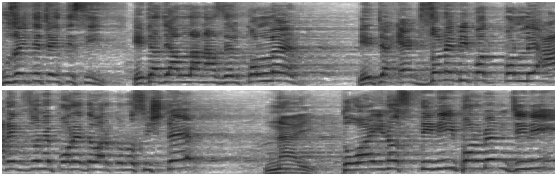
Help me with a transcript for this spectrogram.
বুঝাইতে চাইতেছি, এটা যে আল্লাহ নাজেল করলেন এটা একজনে বিপদ পড়লে আরেকজনে পরে দেওয়ার কোন সিস্টেম নাই। তোয়াইনস তিনি পড়বেন, যিনি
